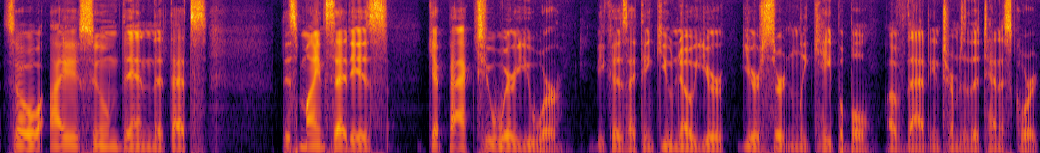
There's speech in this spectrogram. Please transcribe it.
So I assume then that that's this mindset is get back to where you were because I think you know you're you're certainly capable of that in terms of the tennis court.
